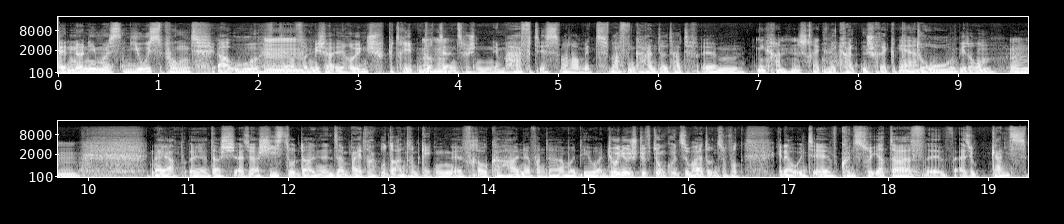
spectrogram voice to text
AnonymousNews.au, der von Michael Rönsch betrieben wird, der inzwischen im Haft ist, weil er mit Waffen gehandelt hat. Ähm, Migrantenschreck. Migrantenschreck.ru wiederum. Mhm. Naja, äh, da, also er schießt unter, in seinem Beitrag unter anderem gegen äh, Frau Kahane von der Amadeo Antonio Stiftung und so weiter und so fort. Genau, und äh, konstruiert da äh, also ganz,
